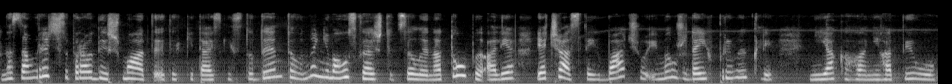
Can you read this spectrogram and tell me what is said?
насамрэч сапраўды шмат этих кітайскіх студэнтаў ну не магу сказаць што цэлыя натоўпы але я часта іх бачу і мы уже да іх прывыклі. Ніякага негатыву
